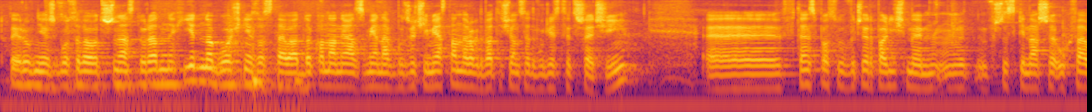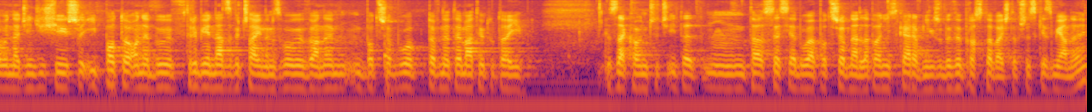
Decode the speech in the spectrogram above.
Tutaj również głosowało 13 radnych. Jednogłośnie została dokonana zmiana w budżecie miasta na rok 2023. E, W ten sposób wyczerpaliśmy mm, wszystkie nasze uchwały na dzień dzisiejszy i po to one były w trybie nadzwyczajnym zwoływane, bo trzeba było pewne tematy tutaj zakończyć i te, mm, ta sesja była potrzebna dla Pani Skarbnik, żeby wyprostować te wszystkie zmiany.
